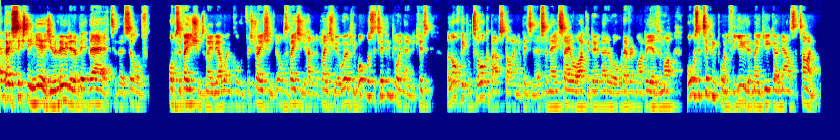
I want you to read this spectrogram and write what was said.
those 16 years, you alluded a bit there to the sort of observations, maybe I won't call them frustrations, but observations you had at the place you were working. What was the tipping point then? Because a lot of people talk about starting a business and they say, "Oh, I could do it better," or whatever it might be. As a what was the tipping point for you that made you go, "Now's the time"?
